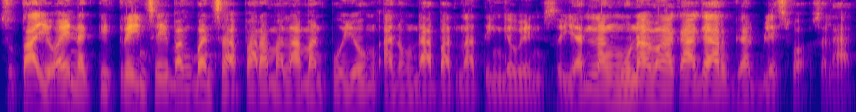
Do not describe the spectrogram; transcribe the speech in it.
so tayo ay nagtitrain sa ibang bansa para malaman po yung anong dapat nating gawin. So yan lang muna mga kagar. God bless po sa lahat.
